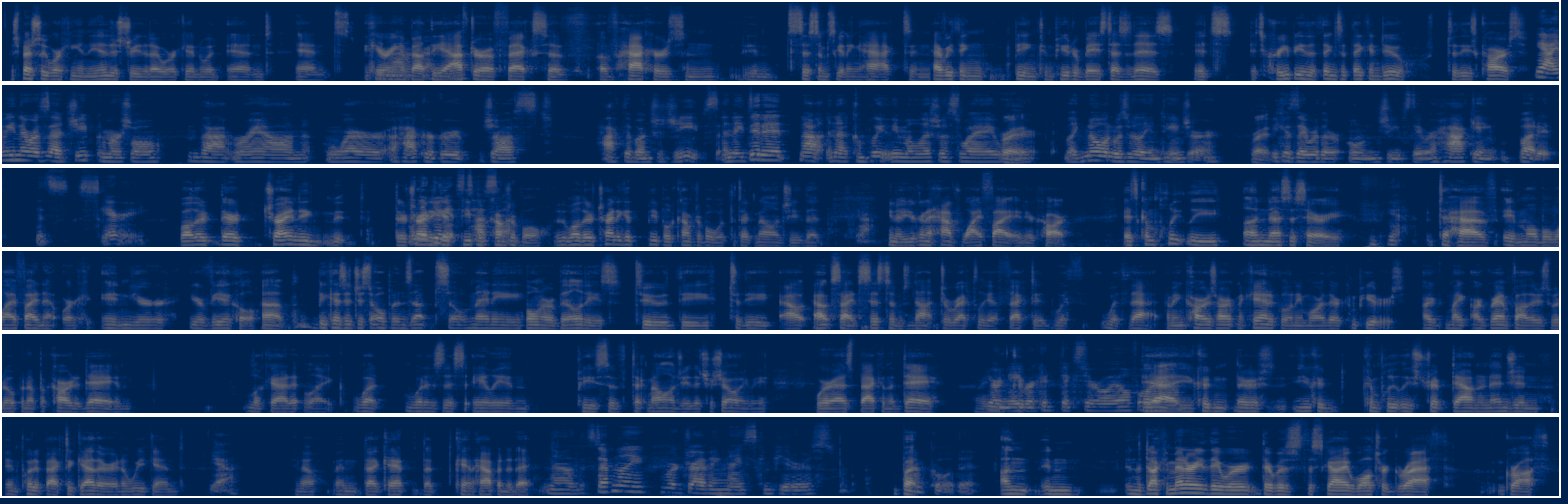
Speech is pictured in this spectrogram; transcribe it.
especially working in the industry that I work in with and and hearing about the after effects of of hackers and, and systems getting hacked and everything being computer based as it is. It's it's creepy the things that they can do to these cars. Yeah, I mean there was that Jeep commercial that ran where a hacker group just hacked a bunch of Jeeps and they did it not in a completely malicious way where right. like no one was really in danger. Right. Because they were their own Jeeps. They were hacking, but it it's scary. Well, they're they're trying to they're trying they're to get people Tesla. comfortable. Well, they're trying to get people comfortable with the technology that yeah. you know, you're going to have Wi-Fi in your car. It's completely unnecessary. yeah. To have a mobile Wi-Fi network in your your vehicle, uh, because it just opens up so many vulnerabilities to the to the out, outside systems not directly affected with with that. I mean, cars aren't mechanical anymore; they're computers. Our my our grandfathers would open up a car today and look at it like, what what is this alien piece of technology that you're showing me? Whereas back in the day, I mean, your neighbor could, could, fix your oil for yeah, you. Yeah, you couldn't. There's you could completely strip down an engine and put it back together in a weekend. Yeah. You know, and that can't that can't happen today. No, it's definitely we're driving nice computers. But I'm cool with it. On in in the documentary, they were there was this guy Walter Grath, Groth,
